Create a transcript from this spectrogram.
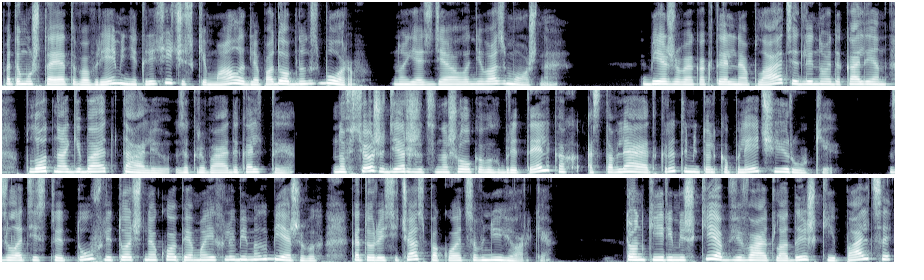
потому что этого времени критически мало для подобных сборов, но я сделала невозможное. Бежевое коктейльное платье длиной до колен плотно огибает талию, закрывая декольте, но все же держится на шелковых бретельках, оставляя открытыми только плечи и руки – Золотистые туфли – точная копия моих любимых бежевых, которые сейчас покоятся в Нью-Йорке. Тонкие ремешки обвивают лодыжки и пальцы,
